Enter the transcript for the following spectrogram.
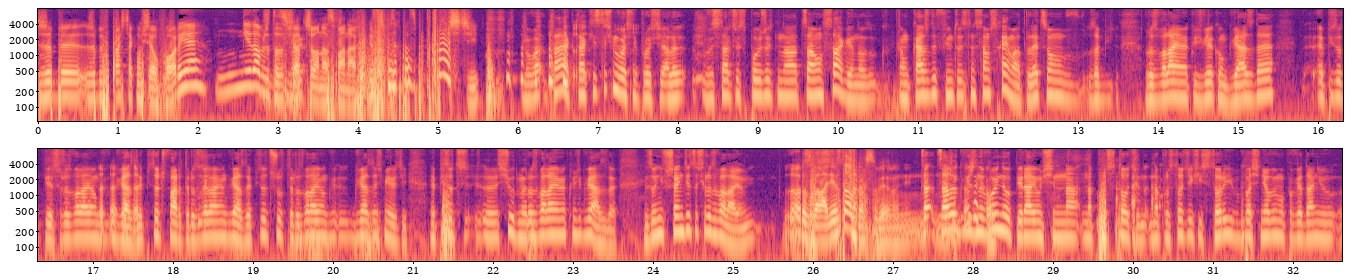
żeby, żeby wpaść w jakąś euforię. Niedobrze to świadczy o nas fanach. Jesteśmy chyba zbyt prości. No tak, tak, jesteśmy właśnie prości, ale wystarczy spojrzeć na całą sagę. No, tam każdy film to jest ten sam schemat. Lecą, rozwalają jakąś wielką gwiazdę. Epizod pierwszy rozwalają gwi- gwiazdę, epizod czwarty rozwalają gwiazdę, epizod szósty rozwalają gwi- gwiazdę śmierci, epizod e, siódmy rozwalają jakąś gwiazdę. Więc oni wszędzie coś rozwalają. No, rozwalanie jest dobre w sobie. No, nie, Ca- całe Gwiezdne. Wojny opierają się na, na prostocie, na prostocie historii i baśniowym opowiadaniu,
